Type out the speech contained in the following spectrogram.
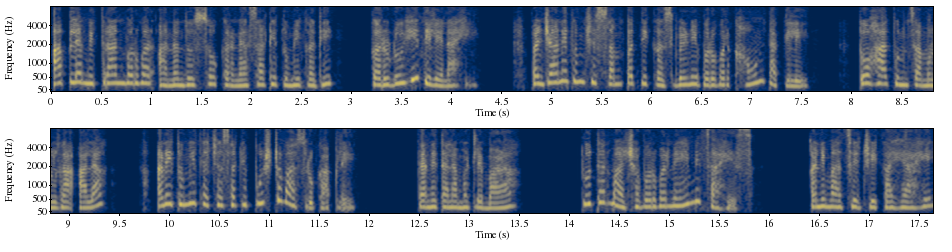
आपल्या मित्रांबरोबर आनंदोत्सव करण्यासाठी तुम्ही कधी करडूही दिले नाही. पण ज्याने तुमची संपत्ती कसबिणीबरोबर खाऊन टाकली तो हा तुमचा मुलगा आला आणि तुम्ही त्याच्यासाठी पुष्ट वासरू कापले. त्याने त्याला म्हटले बाळा तू तर माझ्याबरोबर नेहमीच आहेस आणि माझे जे काही आहे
